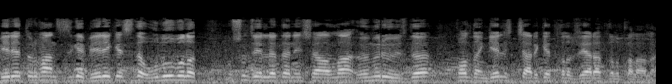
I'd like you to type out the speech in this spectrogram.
бере турган сизге берекеси да улуу болот. Ушул жерлерден иншалла өмүрүбүздө колдон келишинче аракет кылып зыярат кылып калалы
